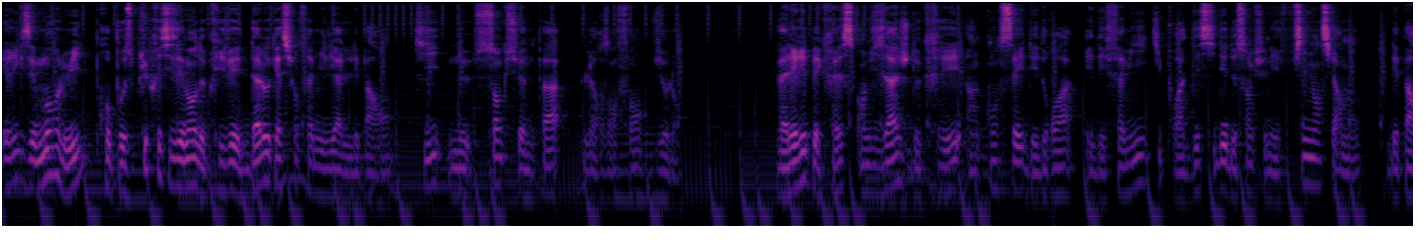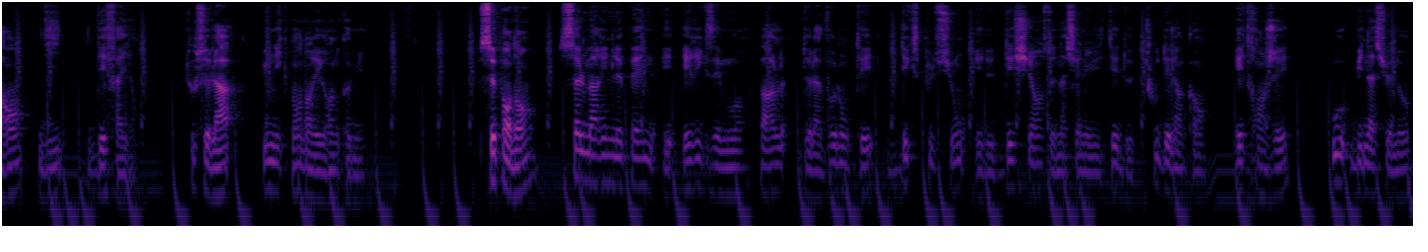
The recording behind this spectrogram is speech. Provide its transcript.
Éric Zemmour, lui, propose plus précisément de priver d'allocations familiales les parents qui ne sanctionnent pas leurs enfants violents. Valérie Pécresse envisage de créer un conseil des droits et des familles qui pourra décider de sanctionner financièrement des parents dits défaillants. Tout cela uniquement dans les grandes communes. Cependant, seule Marine Le Pen et Éric Zemmour parlent de la volonté d'expulsion et de déchéance de nationalité de tout délinquant étranger ou binationaux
